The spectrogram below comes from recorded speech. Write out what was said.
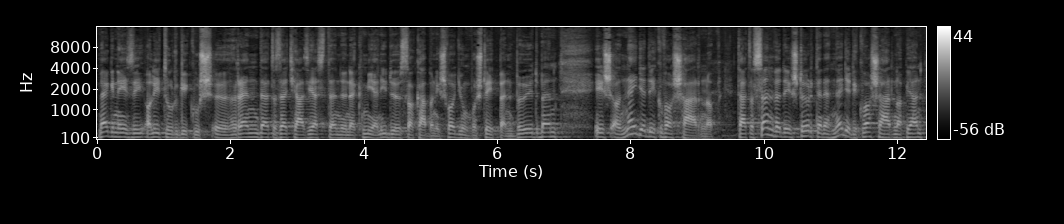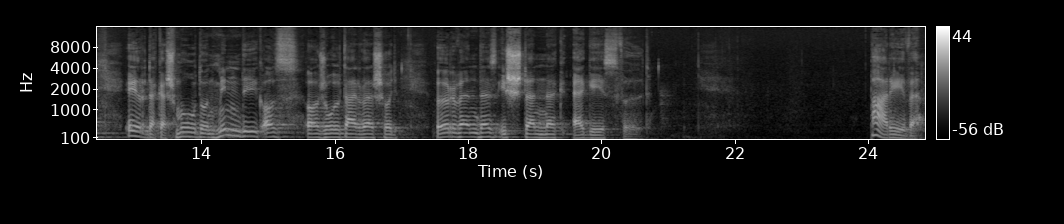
megnézi a liturgikus rendet, az egyházi esztendőnek milyen időszakában is vagyunk, most éppen bőjtben, és a negyedik vasárnap, tehát a szenvedés történet negyedik vasárnapján érdekes módon mindig az a Zsoltárvers, hogy örvendez Istennek egész föld. Pár éve,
